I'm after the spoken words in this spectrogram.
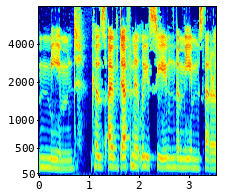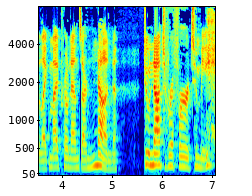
memed. Because i've definitely seen the memes that are like my pronouns are none. Do not refer to me.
